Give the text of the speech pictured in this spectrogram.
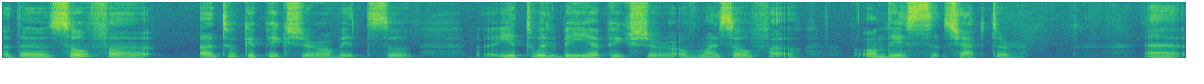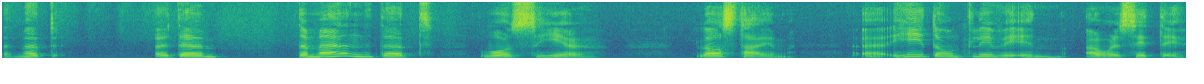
the sofa i took a picture of it so it will be a picture of my sofa on this chapter. Uh, but uh, the the man that was here last time uh, he don't live in our city.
